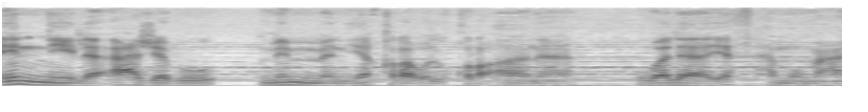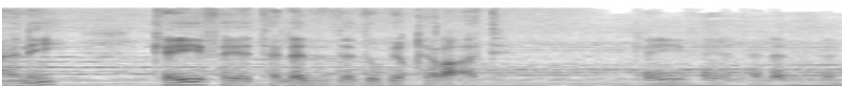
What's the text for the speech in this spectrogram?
إني لأعجب ممن يقرأ القرآن ولا يفهم معانيه كيف يتلذذ بقراءته. كيف يتلذذ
